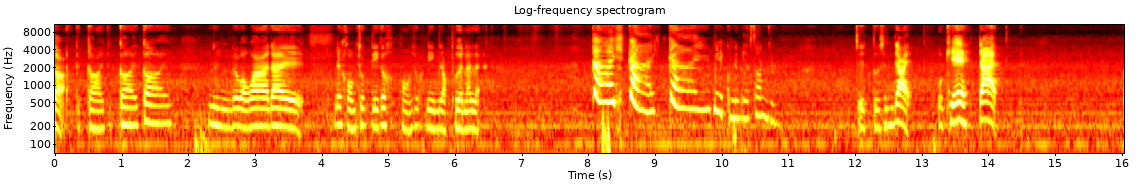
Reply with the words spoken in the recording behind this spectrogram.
กายกายกายกายหนึ่งจะบอกว่าได้ได้ของโชคดีก็ของโชคดีมาจากเพื่อนนั่นแหละกายกายกายมีเด็กคนหนึงกำลังซ่อนอยู่เจอตัวฉันได้ โอเคได้ ไป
